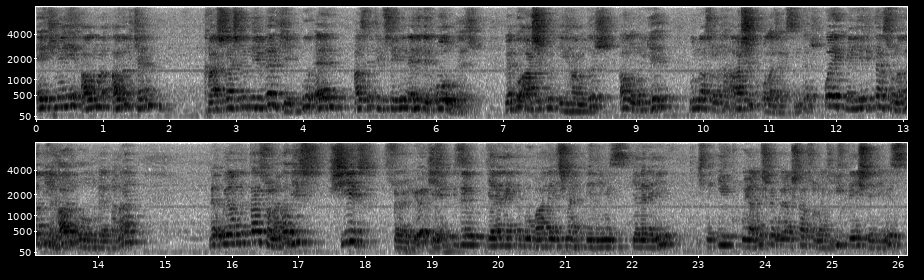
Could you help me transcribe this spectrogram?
ekmeği alma, alırken karşılaştığı bir der ki bu el Hazreti Hüseyin'in elidir oğul der. Ve bu aşıklık ilhamıdır. Al onu ye. Bundan sonra da aşık olacaksın der. O ekmeği yedikten sonra da bir hal oldu der bana. Ve uyandıktan sonra da bir şiir söylüyor ki bizim gelenekte bu bade içme dediğimiz geleneğin işte ilk uyanış ve uyanıştan sonraki ilk değiş dediğimiz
